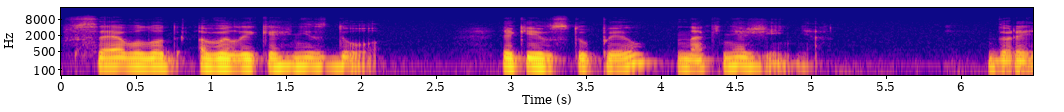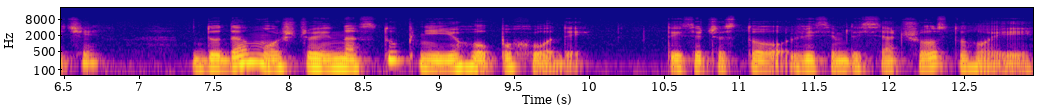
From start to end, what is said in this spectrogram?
Всеволод Велике Гніздо, який вступив на княжіння. До речі, додамо, що і наступні його походи 1186 і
